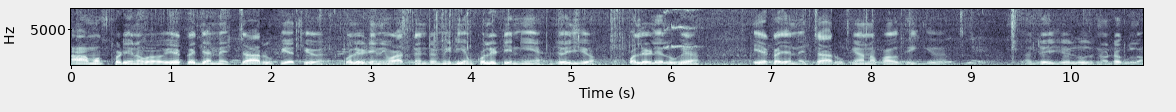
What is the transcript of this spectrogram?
આ મગફળીનો ભાવ એક હજાર ને ચાર રૂપિયા થયો. ક્વોલિટીની વાત કરીએ તો મીડિયમ ક્વોલિટીની જોઈ લો પલળેલું છે એક હજાર ને ચાર રૂપિયાનો ભાવ થઈ ગયો જોઈ લો લૂઝનો ઢગલો.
